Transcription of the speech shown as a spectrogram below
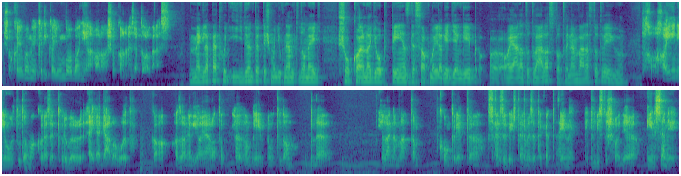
sokkal jobban működik a Jumbo-ban, nyilvánvalóan sokkal nehezebb dolga lesz. Meglepet, hogy így döntött, és mondjuk nem tudom, egy sokkal nagyobb pénz, de szakmailag egy gyengébb ajánlatot választott, vagy nem választott végül? Ha, ha én jól tudom, akkor ezek körülbelül e- egálba volt az anyagi ajánlatok. Én úgy tudom, de nyilván nem láttam konkrét szerződéstervezeteket. Én, én biztos, hogy én személy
